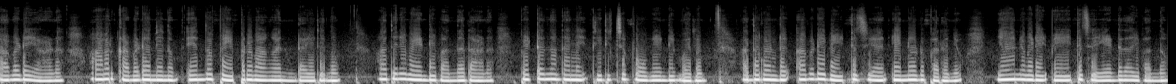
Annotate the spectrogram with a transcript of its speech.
അവിടെയാണ്. അവർക്ക് അവിടെ നിന്നും എന്തോ പേപ്പർ വാങ്ങാനുണ്ടായിരുന്നു. അതിനു വേണ്ടി വന്നതാണ്. പെട്ടെന്ന് തന്നെ തിരിച്ചു പോകേണ്ടി വരും. അതുകൊണ്ട് അവിടെ വെയിറ്റ് ചെയ്യാൻ എന്നോട് പറഞ്ഞു. ഞാനിവിടെ വെയിറ്റ് ചെയ്യേണ്ടതായി വന്നു.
